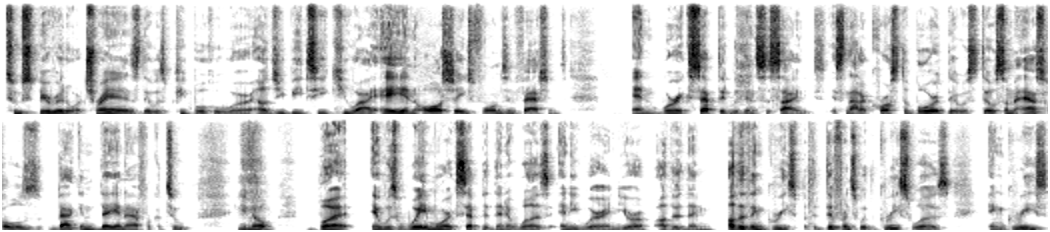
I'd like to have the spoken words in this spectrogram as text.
two spirit or trans, there was people who were LGBTQIA in all shapes, forms and fashions and were accepted within societies. It's not across the board. There was still some assholes back in the day in Africa too, you know, but it was way more accepted than it was anywhere in Europe other than other than Greece. But the difference with Greece was in Greece,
